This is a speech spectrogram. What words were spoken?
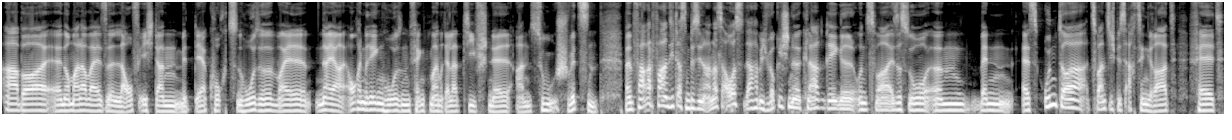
Aber äh, normalerweise laufe ich dann mit der kurzen Hose, weil, naja, auch in Regenhosen fängt man relativ schnell an zu schwitzen. Beim Fahrradfahren sieht das ein bisschen anders aus. Da habe ich wirklich eine klare Regel und zwar ist es so, ähm, wenn es unter 20 bis 18 Grad fällt,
